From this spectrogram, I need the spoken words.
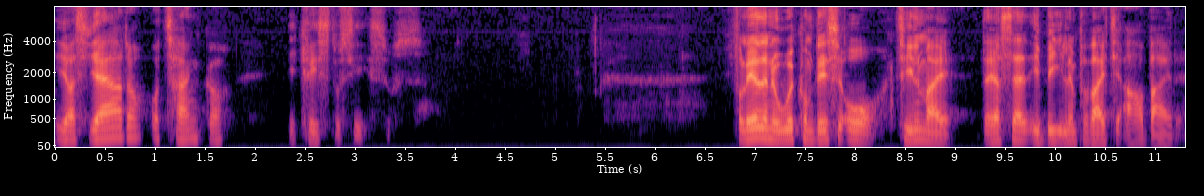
jeres hjerter og tanker i Kristus Jesus. Forleden uge kom disse ord til mig, da jeg sad i bilen på vej til arbejde.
